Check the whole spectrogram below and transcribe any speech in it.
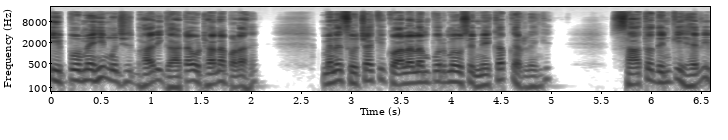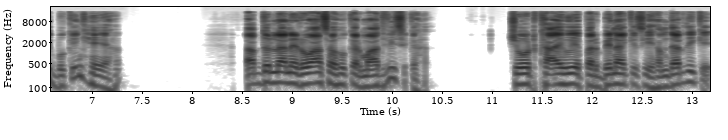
ईपो में ही मुझे भारी घाटा उठाना पड़ा है। मैंने सोचा कि कुआलालंपुर में उसे मेकअप कर लेंगे। सातों दिन की हैवी बुकिंग है यहाँ। अब्दुल्ला ने रोआसा होकर माधवी से कहा चोट खाए हुए पर बिना किसी हमदर्दी के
